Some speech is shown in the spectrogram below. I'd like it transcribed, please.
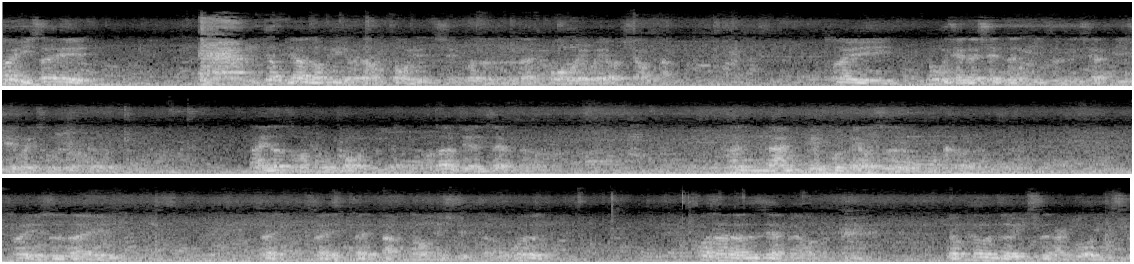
所以以色列就比较容易有那种多元性，或者是在国会会有小党。所以目前的宪政体制之下，的确会出现这个问题。那你说怎么突破？我倒觉得这样的很难，并不表示不可能。所以是在在在在当中去寻找，或或常常是这样的哦，有柯文哲一次，韩国一次，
